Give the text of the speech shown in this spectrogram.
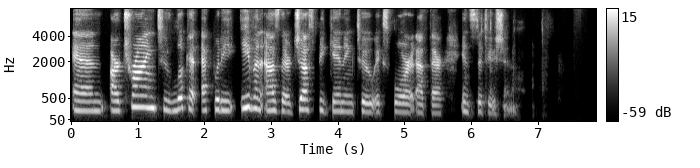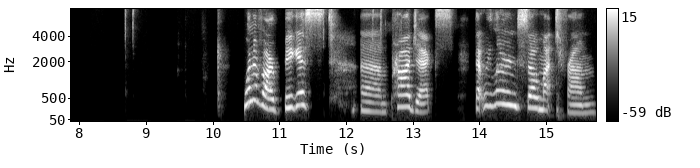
and are trying to look at equity even as they're just beginning to explore it at their institution. One of our biggest um, projects that we learned so much from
